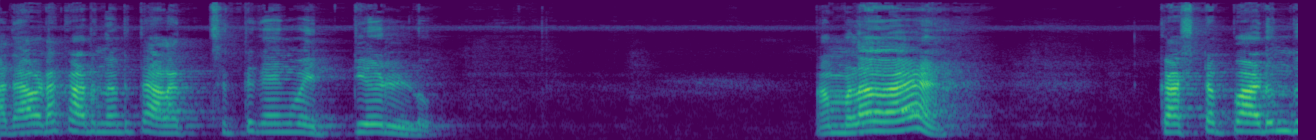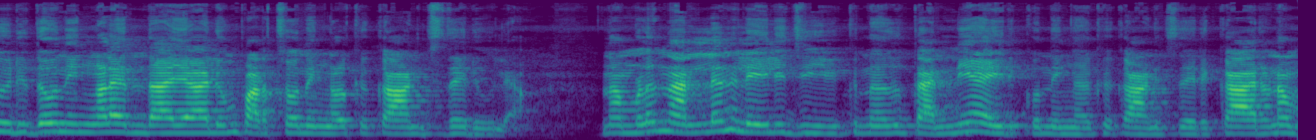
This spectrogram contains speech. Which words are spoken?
അതവിടെ കടന്നിട്ട് തിളച്ചിട്ട് ഞങ്ങൾ വറ്റുകയുള്ളൂ നമ്മളെ കഷ്ടപ്പാടും ദുരിതവും നിങ്ങൾ എന്തായാലും പടച്ചോ നിങ്ങൾക്ക് കാണിച്ചു തരൂല. നമ്മൾ നല്ല നിലയിൽ ജീവിക്കുന്നത് തന്നെയായിരിക്കും നിങ്ങൾക്ക് കാണിച്ചു തരും. കാരണം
